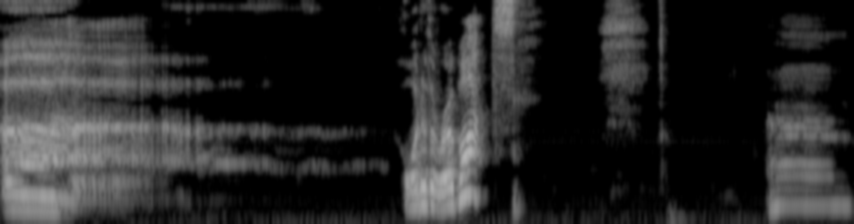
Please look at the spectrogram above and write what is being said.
Uh. What are the robots? Um,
